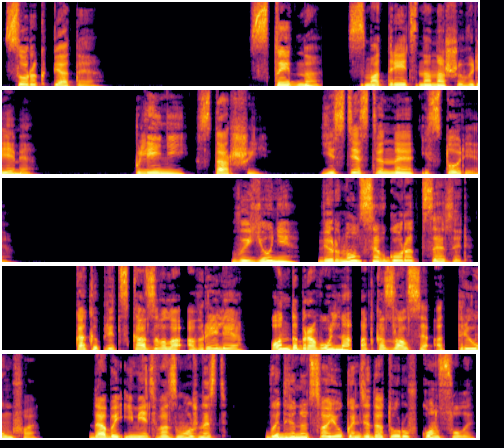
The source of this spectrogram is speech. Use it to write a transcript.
45. Стыдно смотреть на наше время. Плиний старший. Естественная история. В июне вернулся в город Цезарь. Как и предсказывала Аврелия, он добровольно отказался от триумфа, дабы иметь возможность выдвинуть свою кандидатуру в консулы,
